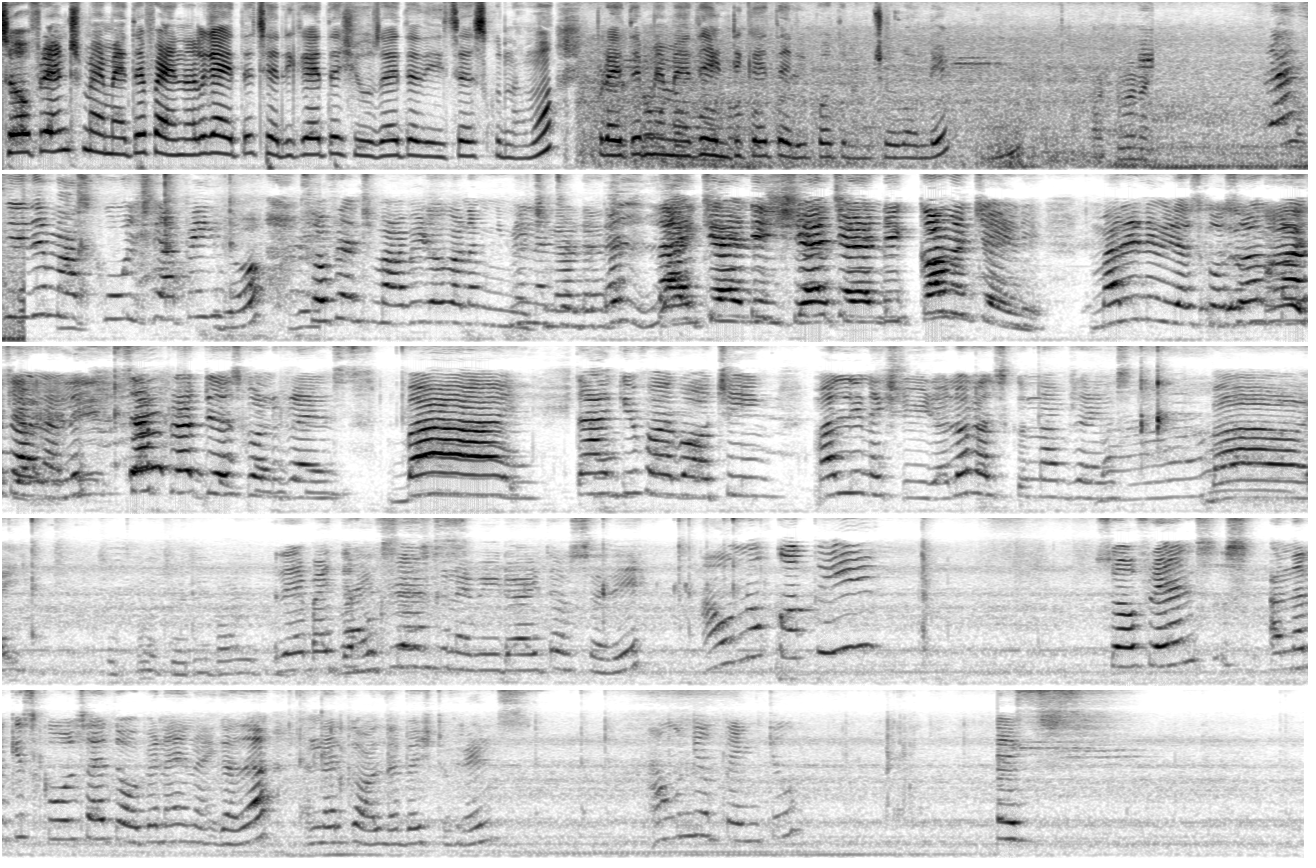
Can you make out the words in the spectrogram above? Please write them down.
so friends మేమైతే ఫైనల్గా అయితే చెరికి అయితే షూస్ అయితే తీసేసుకున్నాము. ఇప్పుడైతే మేమైతే ఇంటికి అయితే వెళ్ళిపోతున్నాం. చూడండి ఫ్రెండ్స్ ఇది మా school shopping video so friends మా వీడియో కనుక మీకు నచ్చినట్లయితే లైక్ చేయండి షేర్ చేయండి కామెంట్ చేయండి. మరిన్ని వీడియోస్ కోసం మా ఛానల్ని సబ్స్క్రైబ్ చేసుకోండి friends bye thank you for watching మళ్ళీ నెక్స్ట్ వీడియోలో కలుసుకుందాం ఫ్రెండ్స్ బాయ్ రేపైతే బుక్స్ తీసుకునే వీడియో అయితే వస్తుంది. అవును కాపీ సో ఫ్రెండ్స్ అందరికి స్కూల్స్ అయితే ఓపెన్ అయినాయి కదా. అందరికి ఆల్ ద బెస్ట్ ఫ్రెండ్స్ అవును పెంటు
